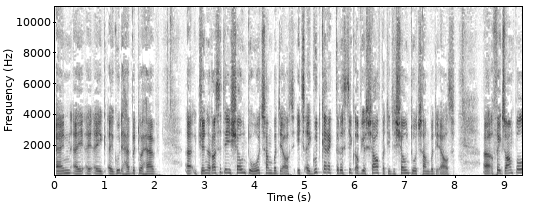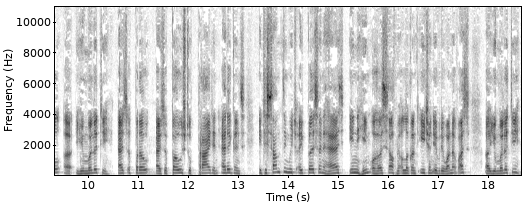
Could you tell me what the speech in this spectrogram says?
and a, a, a good habit to have, uh, generosity is shown towards somebody else. It's a good characteristic of yourself, but it is shown towards somebody else. Uh, for example, uh, humility as, a pro, as opposed to pride and arrogance. It is something which a person has in him or herself. May Allah grant each and every one of us uh, humility.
